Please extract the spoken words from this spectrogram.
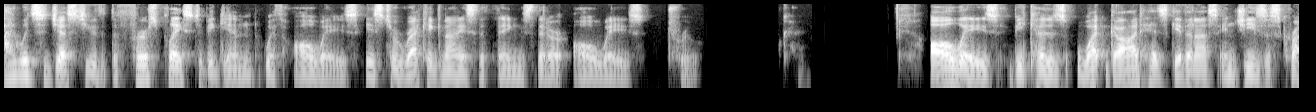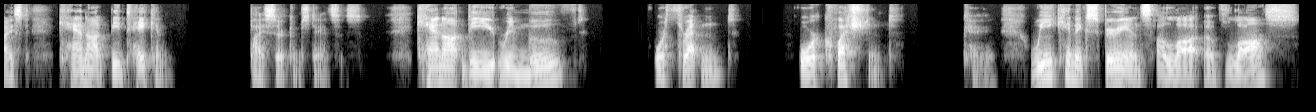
I would suggest to you that the first place to begin with always is to recognize the things that are always true always because what God has given us in Jesus Christ cannot be taken by circumstances, cannot be removed or threatened or questioned. Okay. We can experience a lot of loss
